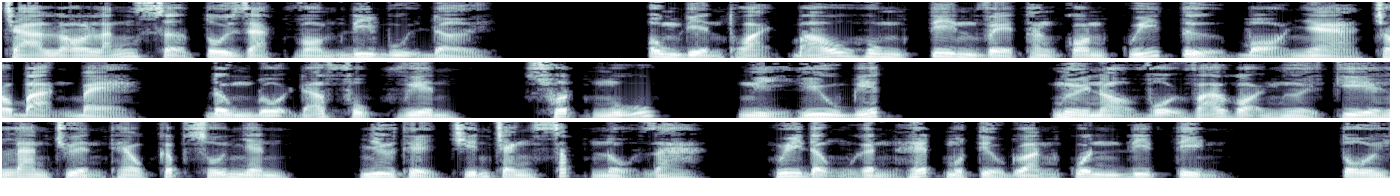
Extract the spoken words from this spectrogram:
cha lo lắng sợ tôi giạt vòm đi bụi đời. Ông điện thoại báo hung tin về thằng con quý tử bỏ nhà cho bạn bè, đồng đội đã phục viên, xuất ngũ, nghỉ hưu biết. Người nọ vội vã gọi người kia lan truyền theo cấp số nhân, như thể chiến tranh sắp nổ ra, huy động gần hết một tiểu đoàn quân đi tìm. Tôi.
